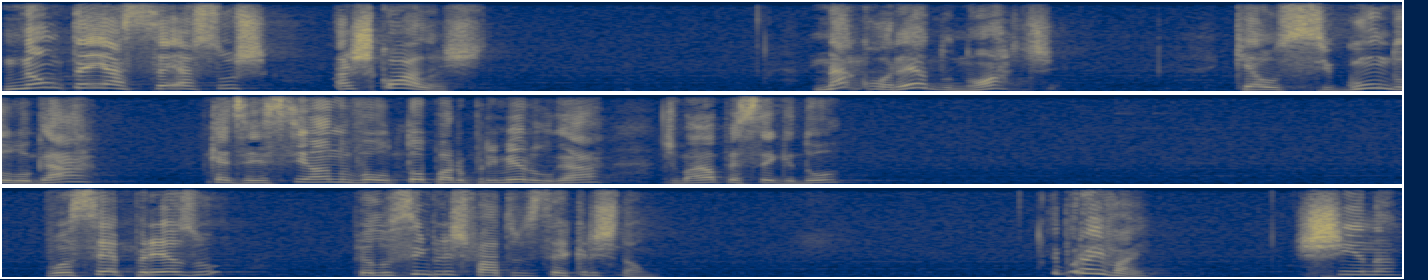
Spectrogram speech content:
não têm acessos a escolas. Na Coreia do Norte, que é o segundo lugar, quer dizer, esse ano voltou para o primeiro lugar de maior perseguidor. Você é preso pelo simples fato de ser cristão. E por aí vai. China.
